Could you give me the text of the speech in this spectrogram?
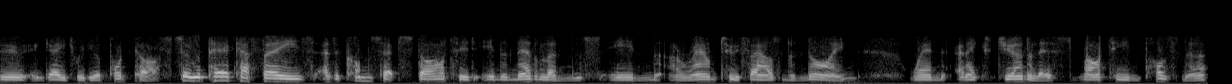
to engage with your podcast. So, repair cafes as a concept started in the Netherlands in around 2009 when an ex journalist, Martine Postma,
